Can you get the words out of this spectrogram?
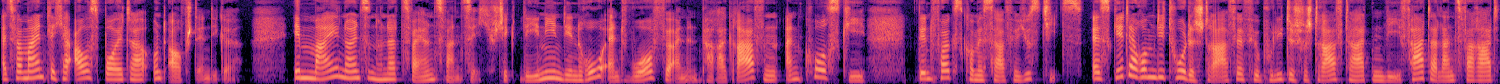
als vermeintliche Ausbeuter und Aufständige. Im Mai 1922 schickt Lenin den Rohentwurf für einen Paragraphen an Kurski, den Volkskommissar für Justiz. Es geht darum, die Todesstrafe für politische Straftaten wie Vaterlandsverrat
